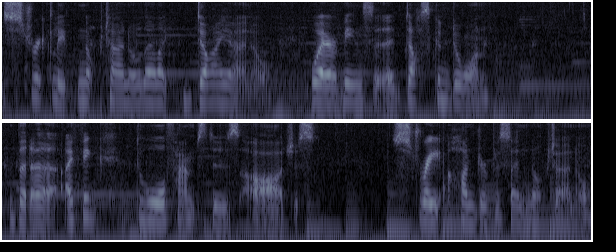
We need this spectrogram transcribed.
strictly nocturnal, they're like diurnal. where it means that they're dusk and dawn. But uh, I think dwarf hamsters are just straight 100% nocturnal.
